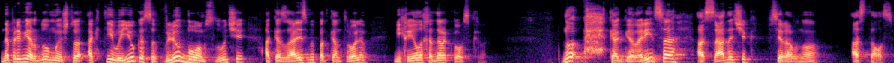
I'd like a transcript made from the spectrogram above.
Например, думаю, что активы ЮКОСа в любом случае оказались бы под контролем Михаила Ходорковского. Но, как говорится, осадочек все равно остался.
